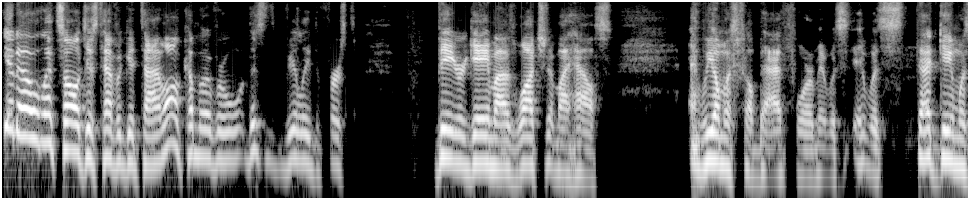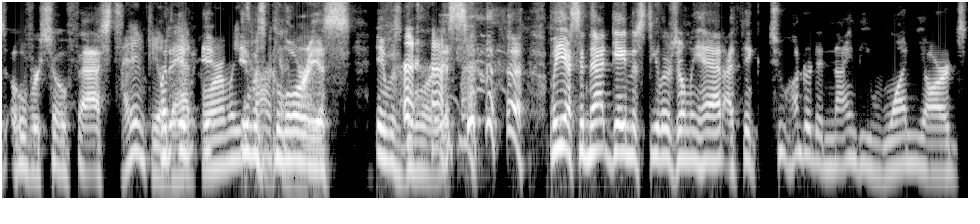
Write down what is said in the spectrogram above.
you know let's all just have a good time. I'll come over. This is really the first bigger game I was watching at my house. and we almost felt bad for him. It was it was that game was over so fast. I didn't feel bad it, for him. It, it was glorious. It was glorious. but yes, in that game, the Steelers only had I think 291 yards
